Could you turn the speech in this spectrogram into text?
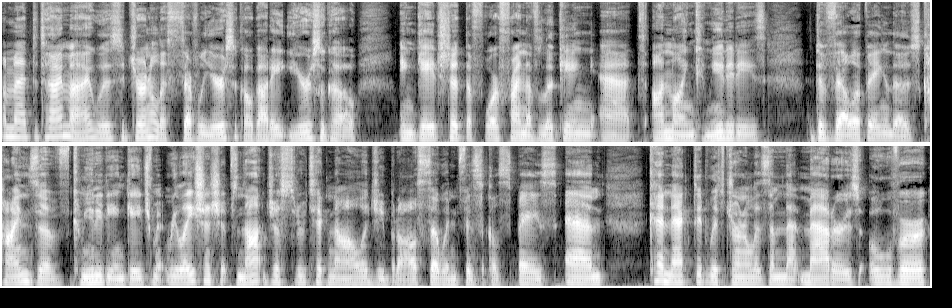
Um, at the time, I was a journalist several years ago, about eight years ago, engaged at the forefront of looking at online communities, developing those kinds of community engagement relationships, not just through technology, but also in physical space, and connected with journalism that matters over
